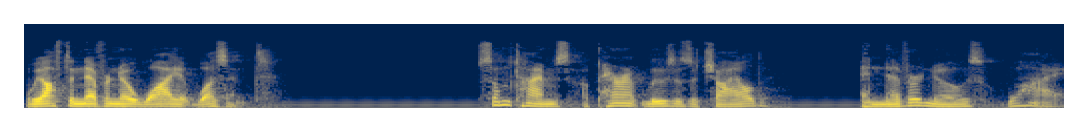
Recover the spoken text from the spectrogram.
We often never know why it wasn't. Sometimes a parent loses a child and never knows why.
